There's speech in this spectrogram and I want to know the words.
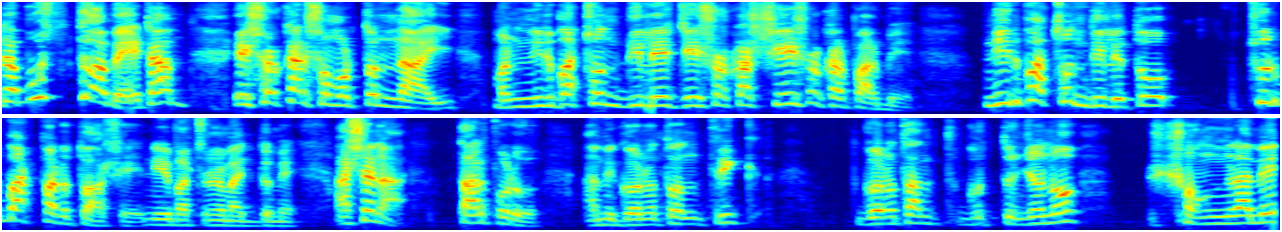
এটা বুঝতে হবে, এটা এই সরকার সমর্থন নাই। মানে নির্বাচন দিলে যে সরকার, সেই সরকার পারবে। নির্বাচন দিলে তো চুরবাট পারো তো আসে নির্বাচনের মাধ্যমে। আসে না? তারপরও আমি গণতান্ত্রিক গণতন্ত্রের জন্য সংগ্রামে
